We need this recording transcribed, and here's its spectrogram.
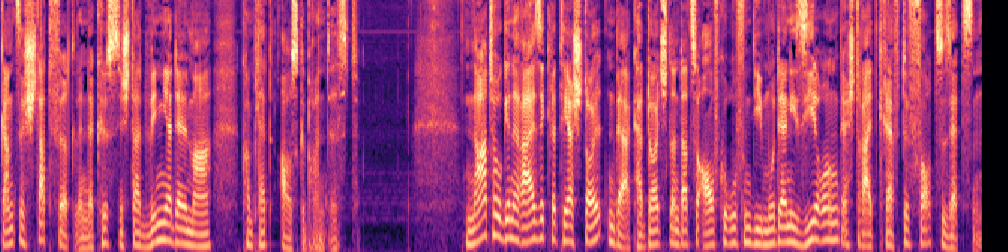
ganze Stadtviertel in der Küstenstadt Viña del Mar komplett ausgebrannt ist. NATO-Generalsekretär Stoltenberg hat Deutschland dazu aufgerufen, die Modernisierung der Streitkräfte fortzusetzen.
